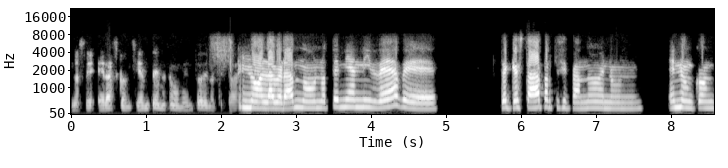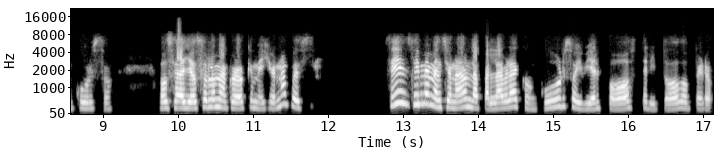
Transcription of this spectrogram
no sé, ¿eras consciente en ese momento de lo que estabas? No, la verdad no, no tenía ni idea de, de que estaba participando en un, en un concurso. O sea, yo solo me acuerdo que me dijeron, no, pues Sí, sí me mencionaron la palabra concurso y vi el póster y todo, pero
